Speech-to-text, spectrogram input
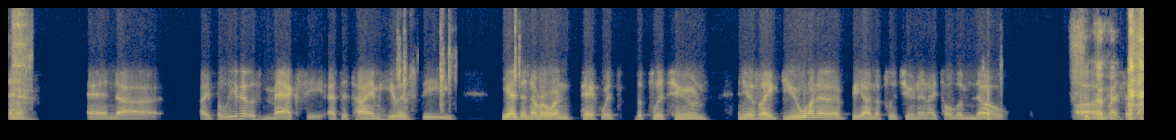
and uh, I believe it was Maxi at the time. He was the he had the number one pick with the platoon, and he was like, "Do you want to be on the platoon?" And I told him no. Um, okay. I said,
